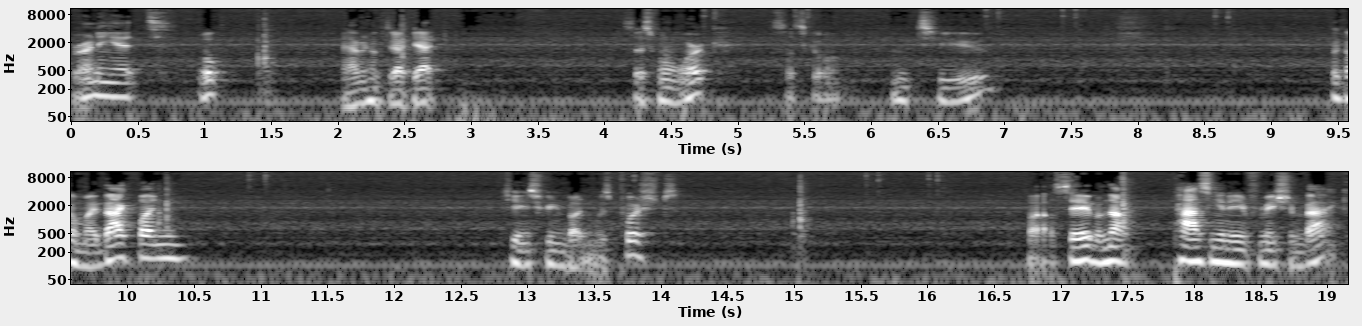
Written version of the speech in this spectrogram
running it. Oh, I haven't hooked it up yet. So this won't work. So let's go into, click on my back button. Change screen button was pushed. File save. I'm not passing any information back.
